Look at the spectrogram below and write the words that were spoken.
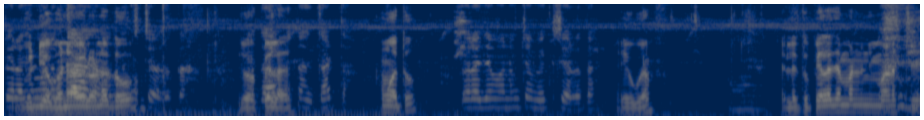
પેલા વીડિયો જમાનામાં બનાવેલો ચાર નતો. મિક્સર હતા. જો પેલા હતા, કાઢતા. શું હતું? પેલા જમાનામાં ચા મિક્સર હતા? એવું એમ? એટલે તું પેલા જમાનાની માણસ છે?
